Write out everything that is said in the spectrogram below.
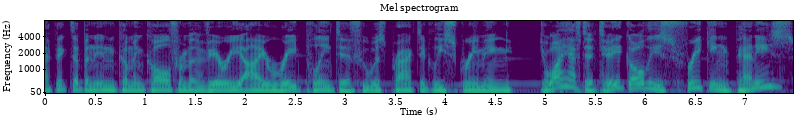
I picked up an incoming call from a very irate plaintiff who was practically screaming, Do I have to take all these freaking pennies?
